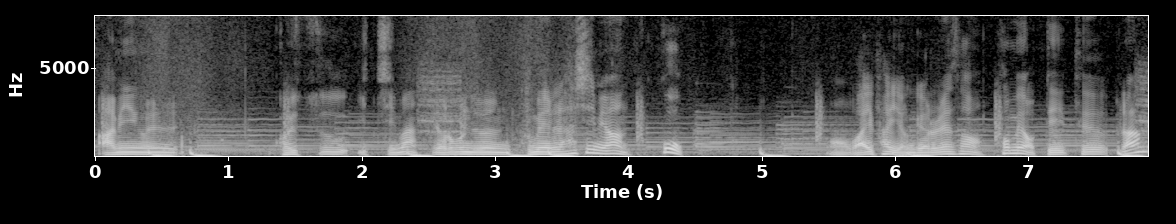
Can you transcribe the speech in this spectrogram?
아밍을 걸 수 있지만 여러분들은 구매를 하시면 꼭 어, 와이파이 연결을 해서 펌웨어 업데이트랑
